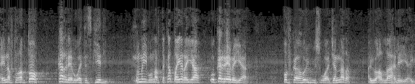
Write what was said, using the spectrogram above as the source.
ay naftu rabto ka reeba waa taskiyadii xumay buu nafta ka dahirayaa oo ka reebayaa qofka hoygiisu waa jannada ayuu allah leeyahay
